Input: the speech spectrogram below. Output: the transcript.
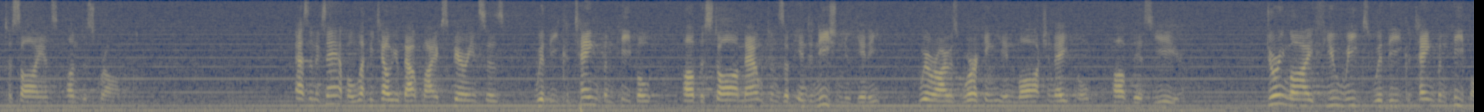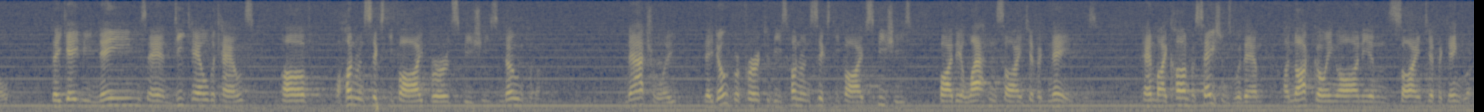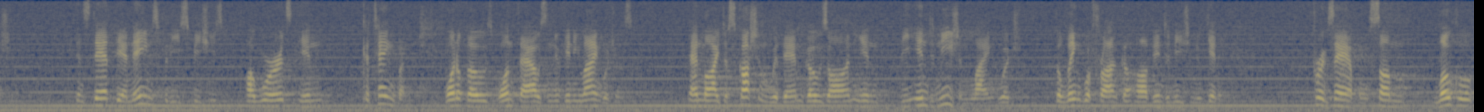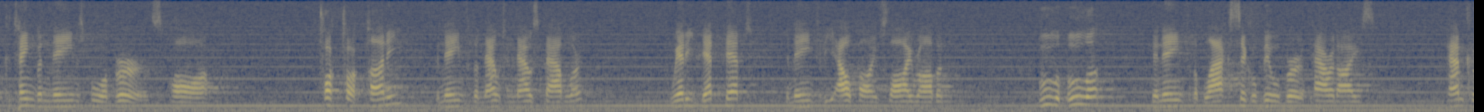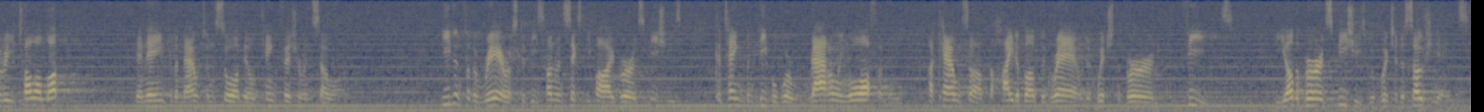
to science, undescribed. As an example, let me tell you about my experiences with the Ketengban people of the Star Mountains of Indonesian New Guinea, where I was working in March and April of this year. During my few weeks with the Ketengban people, they gave me names and detailed accounts of 165 bird species known to them. Naturally, they don't refer to these 165 species by their Latin scientific names, and my conversations with them are not going on in scientific English. Instead, their names for these species are words in Ketengban, one of those 1,000 New Guinea languages. And my discussion with them goes on in the Indonesian language, the lingua franca of Indonesian New Guinea. For example, some local Ketengban names for birds are Tok Tok Pani, name for the mountain mouse babbler, Weri Bet Bet, the name for the alpine fly robin, Bula Bula, the name for the black sickle-billed bird of paradise, Amkari Tololop, the name for the mountain saw-billed kingfisher, and so on. Even for the rarest of these 165 bird species, Ketengban people were rattling off of me accounts of the height above the ground at which the bird feeds, the other bird species with which it associates,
